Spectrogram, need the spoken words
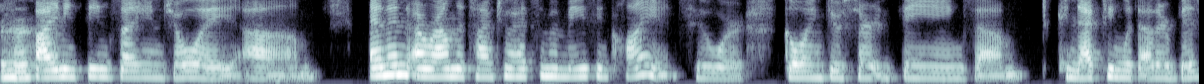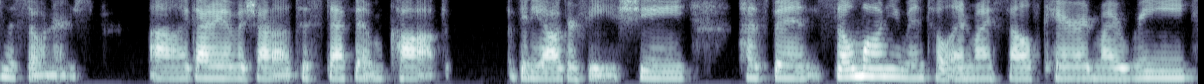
Uh-huh. finding things I enjoy. Um, and then around the time too, I had some amazing clients who were going through certain things, um, connecting with other business owners. Uh, I got to give a shout out to Steph M. Kopp, videography. She has been so monumental in my self care and my re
